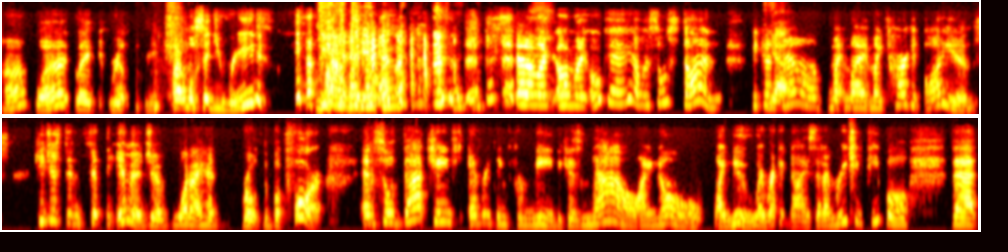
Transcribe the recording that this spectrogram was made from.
Huh? What? Like, real? I almost said, You read? Yeah. and I'm like, I'm like, okay. I was so stunned because Yeah. now my my my target audience, he just didn't fit the image of what I had wrote the book for. And so that changed everything for me because now I know, I knew, I recognized that I'm reaching people that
